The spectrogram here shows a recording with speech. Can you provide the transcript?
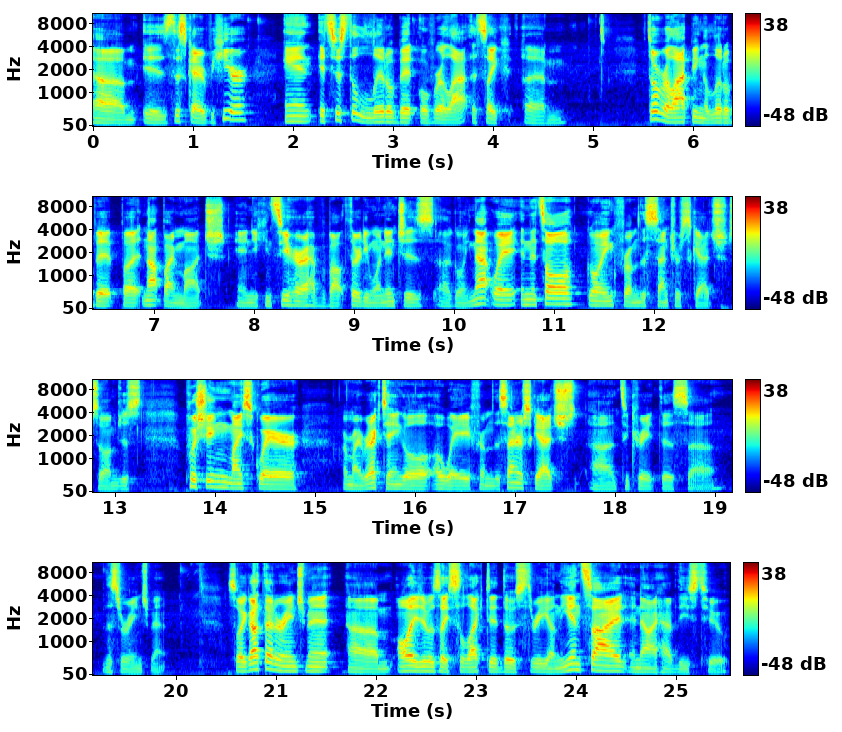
um, is this guy over here. And it's just a little bit overlap. It's like, um, it's overlapping a little bit, but not by much. And you can see here I have about 31 inches uh, going that way. And it's all going from the center sketch. So I'm just pushing my square or my rectangle away from the center sketch uh, to create this, uh, this arrangement. So I got that arrangement. Um, all I did was I selected those three on the inside, and now I have these two.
